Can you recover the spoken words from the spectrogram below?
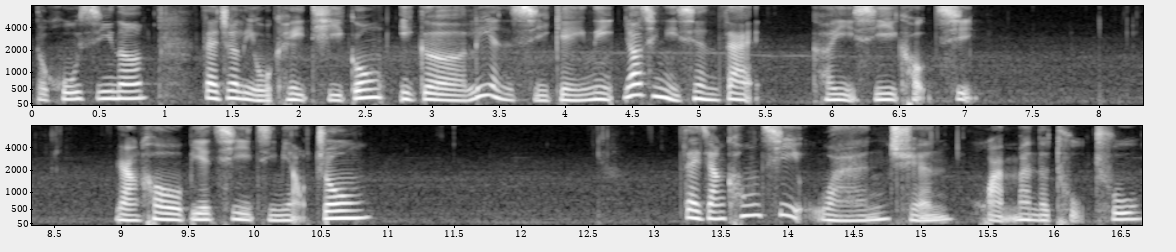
的呼吸呢？在这里，我可以提供一个练习给你，邀请你现在可以吸一口气，然后憋气几秒钟，再将空气完全缓慢的吐出。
